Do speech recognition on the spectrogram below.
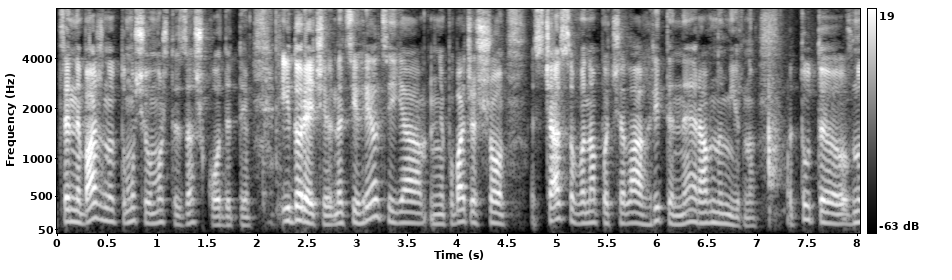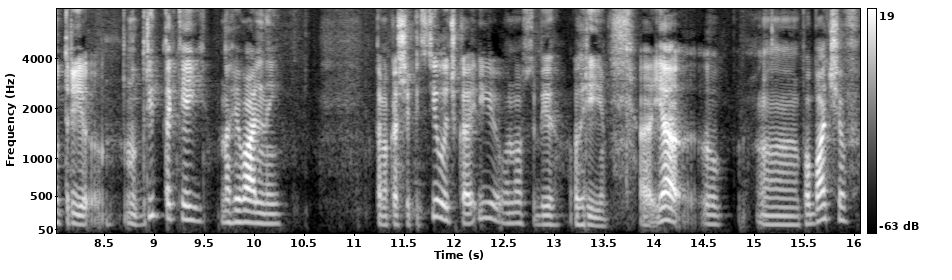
це не бажано, тому що ви можете зашкодити. І до речі, на цій грілці я побачив, що з часом вона почала гріти неравномірно. От тут е, внутрі е, ну, дріт такий нагрівальний. Там якась ще підстілочка, і воно собі гріє. Я побачив,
